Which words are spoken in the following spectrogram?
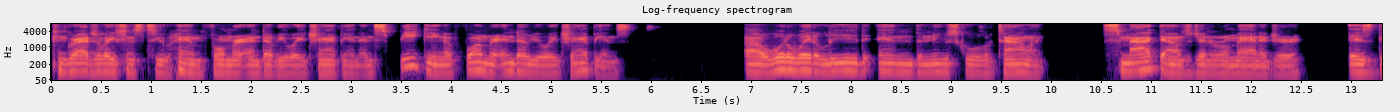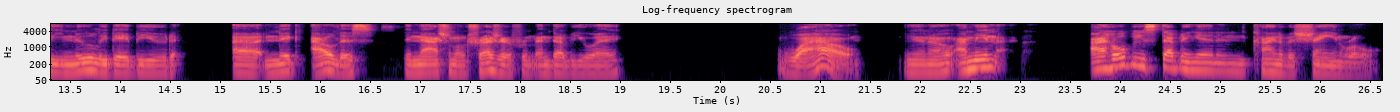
congratulations to him, former NWA champion. And speaking of former NWA champions, uh, what a way to lead in the new school of talent. SmackDown's general manager is the newly debuted uh, Nick Aldis, the national treasure from NWA. Wow. You know, I mean, I hope he's stepping in in kind of a Shane role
